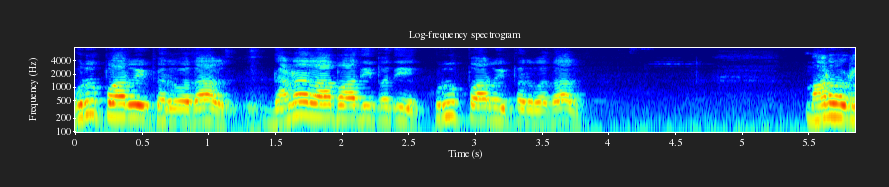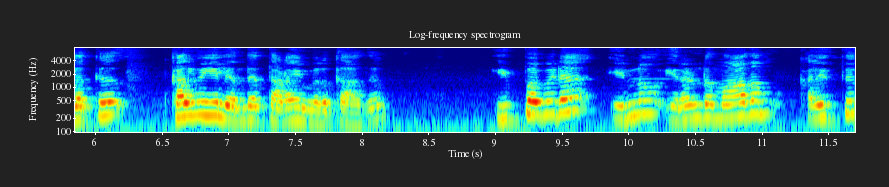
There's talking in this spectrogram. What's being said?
குரு பார்வை பெறுவதால் தன லாபாதிபதி குரு பார்வை பெறுவதால் மாணவர்களுக்கு கல்வியில் எந்த தடையும் இருக்காது. இப்போ விட இன்னும் இரண்டு மாதம் கழித்து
